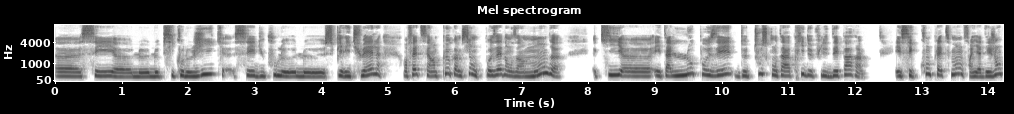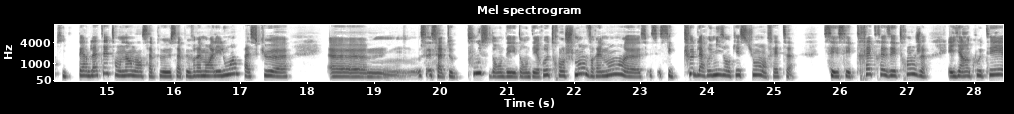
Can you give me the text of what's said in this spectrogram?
c'est le, psychologique c'est du coup le, le, spirituel. En fait c'est un peu comme si on te posait dans un monde qui est à l'opposé de tout ce qu'on t'a appris depuis le départ et c'est complètement, enfin, il y a des gens qui perdent la tête en Inde. Hein. Ça peut, ça peut vraiment aller loin parce que euh, euh, ça te pousse dans des, dans des retranchements vraiment. Euh, c'est que de la remise en question en fait. C'est très très étrange et il y a un côté.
